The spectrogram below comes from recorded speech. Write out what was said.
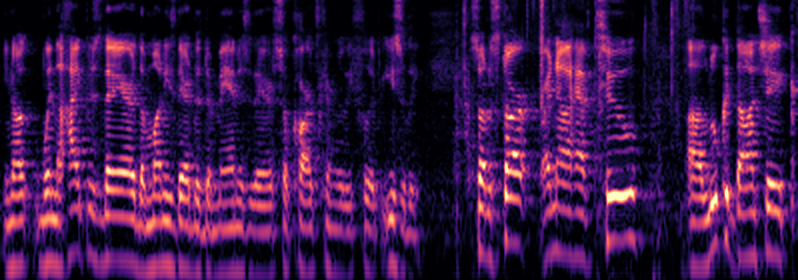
you know, when the hype is there, the money's there, the demand is there, so cards can really flip easily. So to start, right now I have two uh, Luka Doncic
